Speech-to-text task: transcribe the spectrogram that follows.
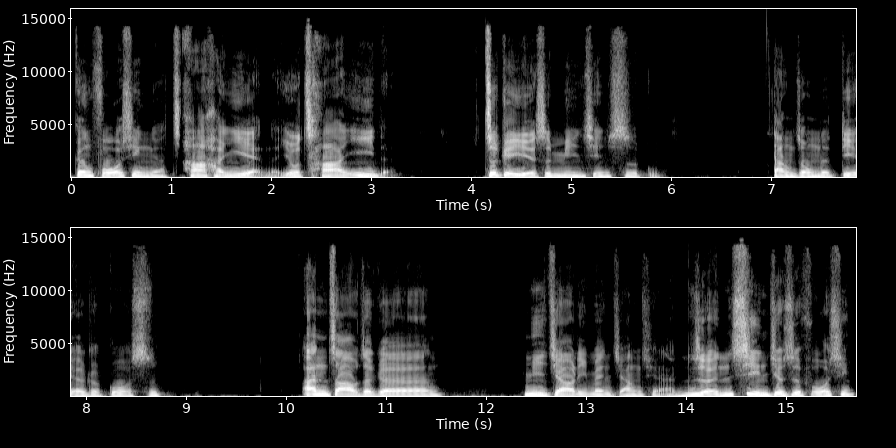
跟佛性啊差很远的，有差异的。”这个也是民心事故当中的第二个过失。按照这个密教里面讲起来，人性就是佛性，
